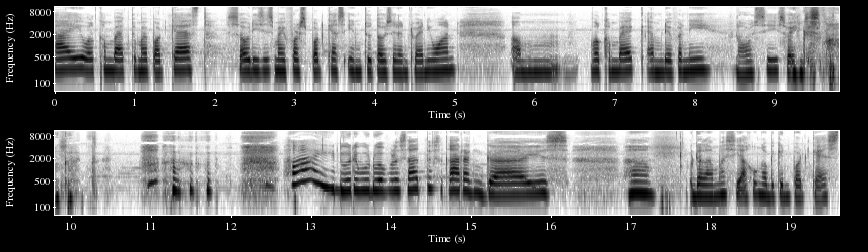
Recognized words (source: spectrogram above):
Hi, welcome back to my podcast. So this is my first podcast in 2021. Um, welcome back. I'm Devani. No sih, so Inggris banget. Hai, 2021 sekarang guys. Um, udah lama sih aku nggak bikin podcast.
